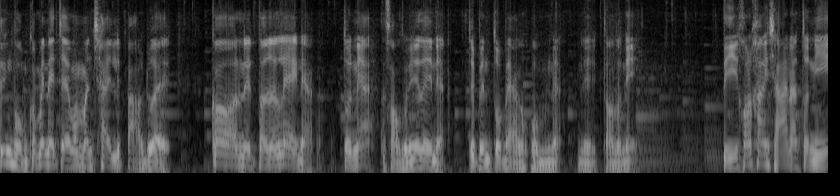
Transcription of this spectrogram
ซึ่งผมก็ไม่แน่ใจว่ามันใช่หรือเปล่าด้วย ก็ในตอนแรกๆเนี่ยตัวเนี้ยสองตัวนี้เลยเนี่ยจะเป็นตัวแบบของผมเนี่ยในตอนตัวนี้ ตีค่อนข้างช้านะตัวนี้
